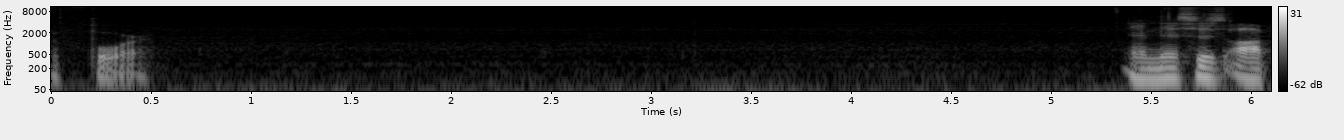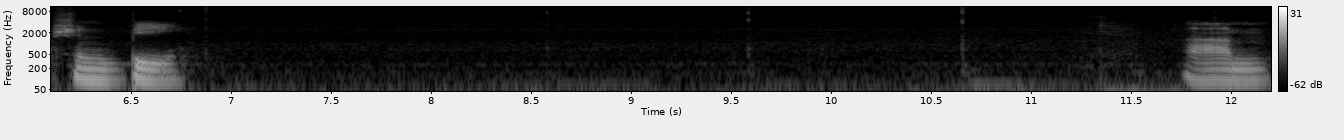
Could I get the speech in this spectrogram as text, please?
of 4. And this is option B. Um,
